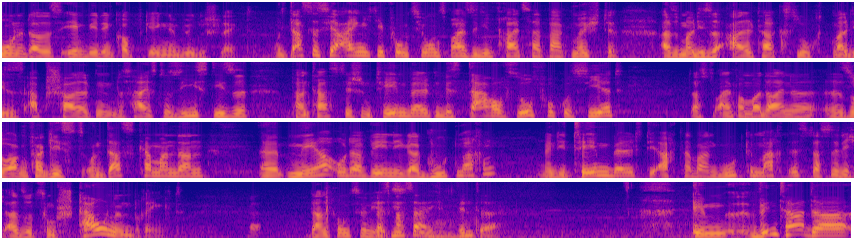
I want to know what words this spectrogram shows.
ohne dass es irgendwie den Kopf gegen den Bügel schlägt. Und das ist ja eigentlich die Funktionsweise, die ein Freizeitpark möchte. Also mal diese Alltagslucht, mal dieses Abschalten. Das heißt, du siehst diese fantastischen Themenwelten, bist darauf so fokussiert, dass du einfach mal deine äh, Sorgen vergisst. Und das kann man dann äh, mehr oder weniger gut machen, wenn die Themenwelt, die Achterbahn gut gemacht ist, dass sie dich also zum Staunen bringt. Dann funktioniert. Was machst du eigentlich im Winter? Im Winter, da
